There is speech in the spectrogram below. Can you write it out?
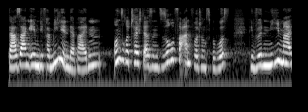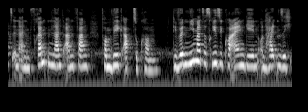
da sagen eben die Familien der beiden, unsere Töchter sind so verantwortungsbewusst, die würden niemals in einem fremden Land anfangen, vom Weg abzukommen. Die würden niemals das Risiko eingehen und halten sich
